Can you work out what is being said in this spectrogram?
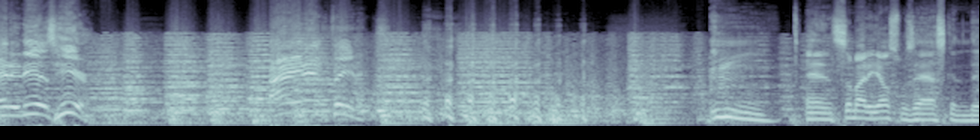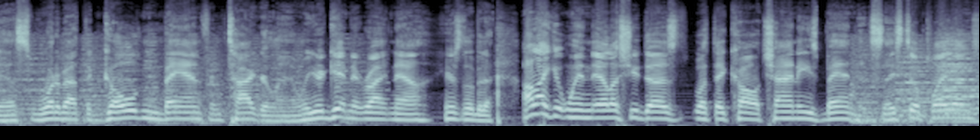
And it is here. I ain't in Phoenix. And somebody else was asking this. What about the Golden Band from Tigerland? Well, you're getting it right now. Here's a little bit of. I like it when LSU does what they call Chinese bandits. They still play those.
